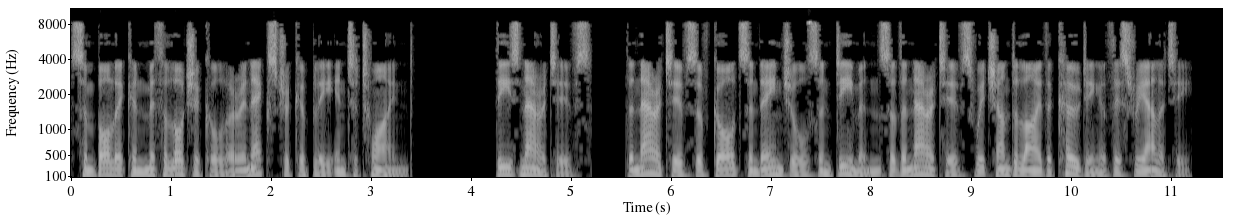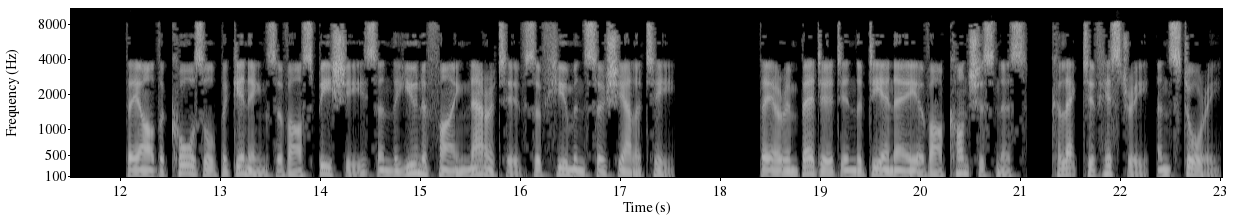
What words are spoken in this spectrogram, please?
symbolic and mythological are inextricably intertwined. These narratives, the narratives of gods and angels and demons are the narratives which underlie the coding of this reality. They are the causal beginnings of our species and the unifying narratives of human sociality. They are embedded in the DNA of our consciousness, collective history, and story.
